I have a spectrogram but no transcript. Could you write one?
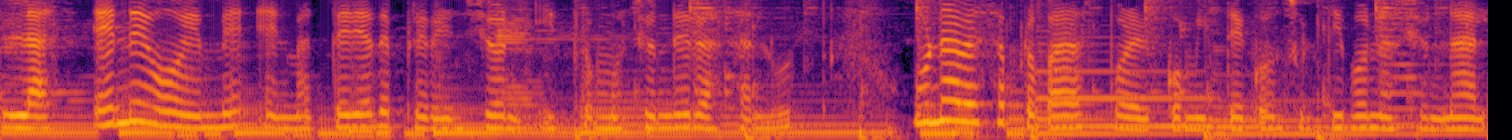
Las NOM en materia de prevención y promoción de la salud, una vez aprobadas por el Comité Consultivo Nacional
